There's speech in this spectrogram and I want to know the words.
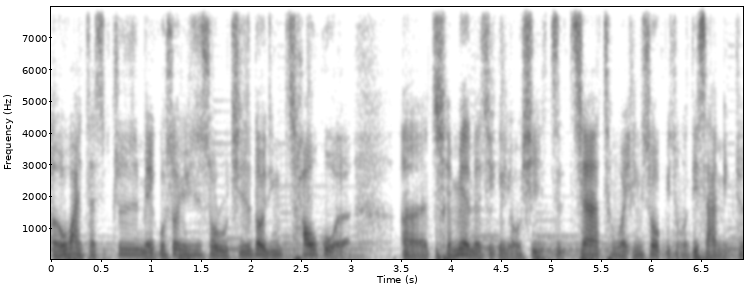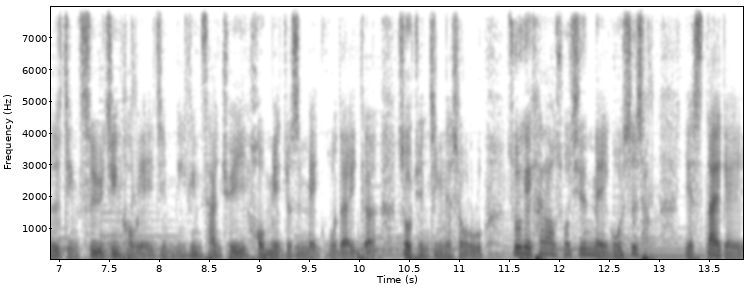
额外在，就是美国授权金收入其实都已经超过了。呃，前面的几个游戏只现在成为营收比重的第三名，就是仅次于金口也以及明星三缺一，后面就是美国的一个授权金的收入。所以可以看到说，其实美国市场也是带给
